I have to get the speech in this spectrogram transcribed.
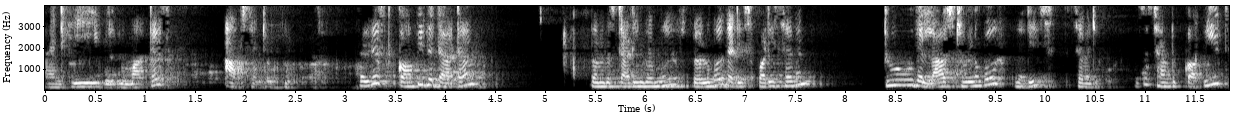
and he will be marked as absent over here. So I'll just copy the data from the starting roll number that is 47 to the last roll number that is 74. You just have to copy it.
